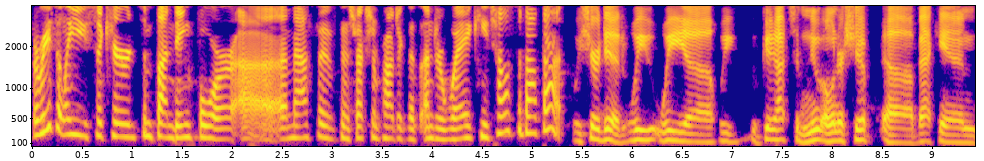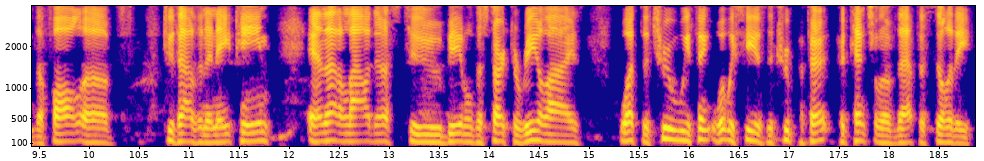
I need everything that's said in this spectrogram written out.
But recently, you secured some funding for uh, a massive construction project that's underway. Can you tell us about that? We sure did. We we uh, we got some new ownership uh, back in the fall of 2018, and that allowed us to be able to start to realize what the true we think what we see is the true potential of that facility.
